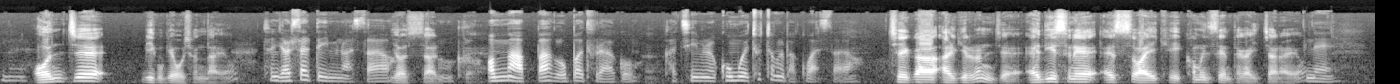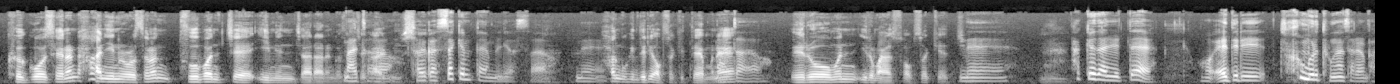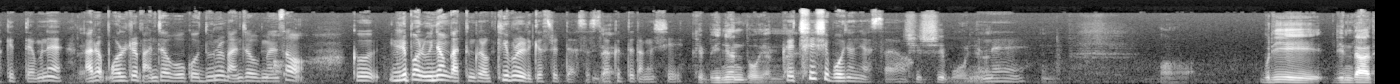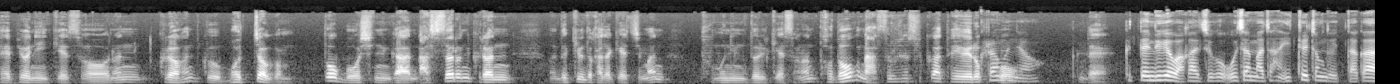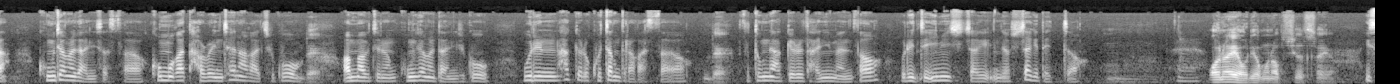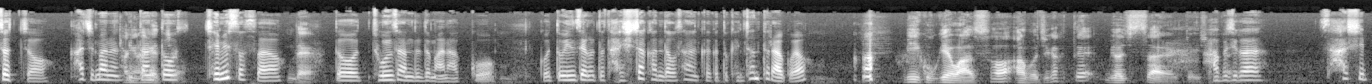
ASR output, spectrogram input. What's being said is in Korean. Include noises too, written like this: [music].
네. 언제 미국에 오셨나요? 전 10살 때 이민 왔어요. 열살 어. 때. 엄마, 아빠, 오빠 둘하고 같이 이민을 고모의 초청을 받고 왔어요. 제가 알기로는 이제 에디슨의 SYK 커뮤니티 센터가 있잖아요. 네. 그곳에는 한인으로서는 두 번째 이민자라는 것을 제가 알고 맞아요. 있어요. 저희가 second family였어요. 네. 한국인들이 없었기 때문에 맞아요. 외로움은 이름할 수 없었겠죠. 네. 음. 학교 다닐 때 어, 애들이 처음으로 동양 사람을 봤기 때문에 네. 나를 머리를 만져보고 눈을 만져보면서 그 일본 인형 같은 그런 기분을 느꼈을 때였었어요. 네. 그때 당시. 그게 몇 년도였나요? 그게 75년이었어요. 75년. 네. 어, 우리 린다 대표님께서는 그러한 그 멋쩍음 또 무엇인가 낯설은 그런 느낌도 가졌겠지만 부모님들께서는 더더욱 낯설으셨을 것 같아요. 외롭고. 그러면요. 네. 그때 미국에 와가지고 오자마자 한 이틀 정도 있다가 공장을 다니셨어요. 고모가 다로인 채나가지고 네. 엄마 아버지는 공장을 다니시고 우리는 학교를 곧장 들어갔어요. 네. 그래서 동네 학교를 다니면서 우리 이제 이민 시작이 이제 시작이 됐죠. 네. 언어의 어려움은 없으셨어요. 있었죠. 하지만은 일단 또 당연하겠죠. 재밌었어요. 네. 또 좋은 사람들도 많았고 그또 인생을 또 다시 시작한다고 생각하니까 또 괜찮더라고요. 미국에 와서 아버지가 그때 몇 살 때이셨나요? [laughs] 아버지가 40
